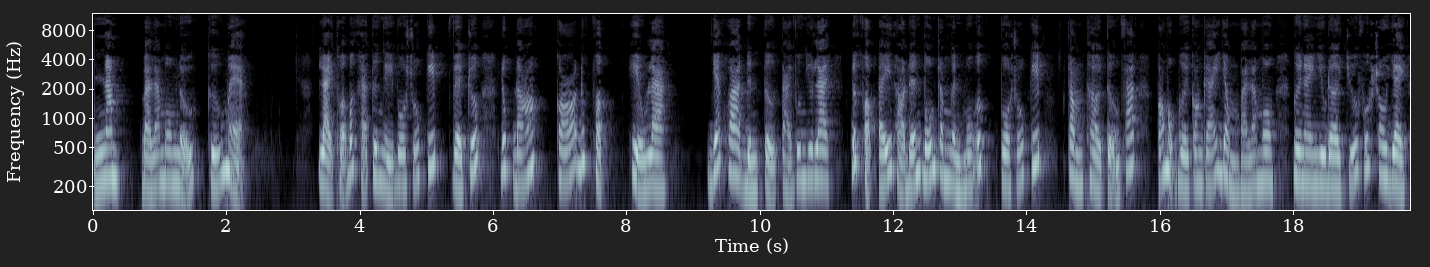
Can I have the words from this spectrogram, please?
năm Bà La Môn Nữ cứu mẹ Lại thuở bất khả tư nghị vô số kiếp về trước, lúc đó có Đức Phật hiệu là Giác Hoa Định Tự tại Vương Như Lai, Đức Phật ấy thọ đến 400.000 muôn ức vô số kiếp. Trong thời tượng Pháp, có một người con gái dòng Bà La Môn, người này nhiều đời chứa phước sâu dày,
